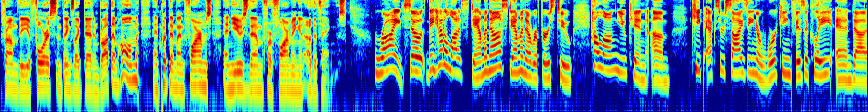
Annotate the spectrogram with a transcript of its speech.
from the forests and things like that and brought them home and put them on farms and used them for farming and other things. Right. So they had a lot of stamina. Stamina refers to how long you can um, keep exercising or working physically and uh,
